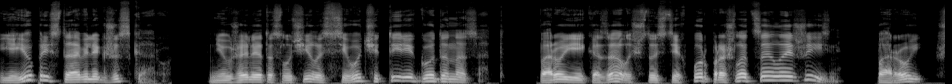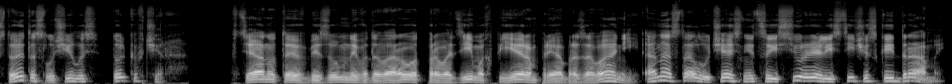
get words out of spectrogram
ее приставили к Жискару. Неужели это случилось всего четыре года назад? Порой ей казалось, что с тех пор прошла целая жизнь, порой, что это случилось только вчера. Втянутая в безумный водоворот проводимых Пьером преобразований, она стала участницей сюрреалистической драмы,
